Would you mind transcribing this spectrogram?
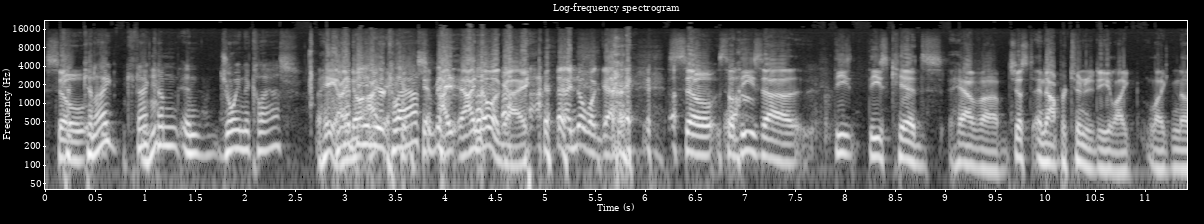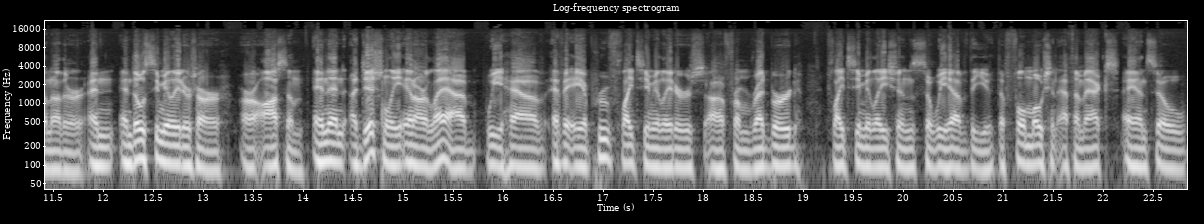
So can, can I can I mm-hmm. come and join the class? Hey, can I, I know your I, class. I, I, know a guy. I know a guy. so so wow. these uh these these kids have uh, just an opportunity like like none other, and and those simulators are are awesome. And then additionally, in our lab, we have FAA approved flight simulators uh, from Redbird flight simulations. So we have the the full motion FMX, and so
